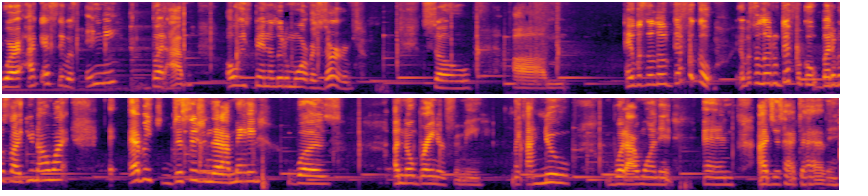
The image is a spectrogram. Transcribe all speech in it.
were I guess it was in me, but I've always been a little more reserved so um it was a little difficult. It was a little difficult, but it was like, you know what? Every decision that I made was a no-brainer for me. Like I knew what I wanted and I just had to have it.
